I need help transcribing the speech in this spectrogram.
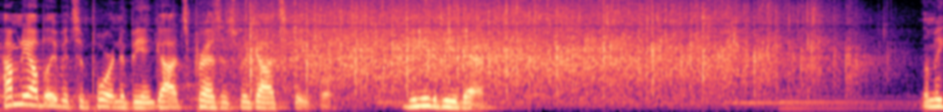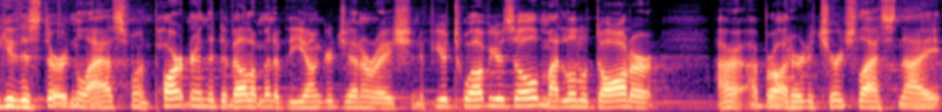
How many of y'all believe it's important to be in God's presence with God's people? You need to be there. Let me give this third and last one. Partner in the development of the younger generation. If you're 12 years old, my little daughter, I, brought her to church last night,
